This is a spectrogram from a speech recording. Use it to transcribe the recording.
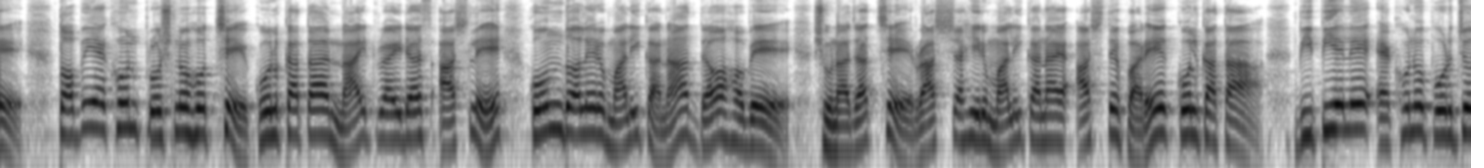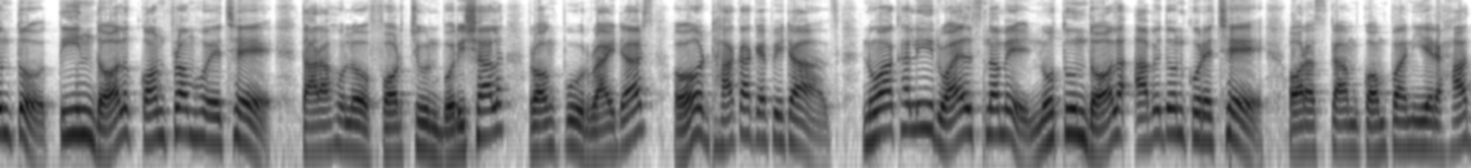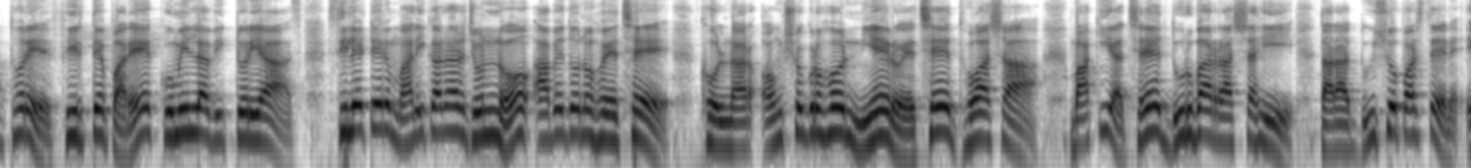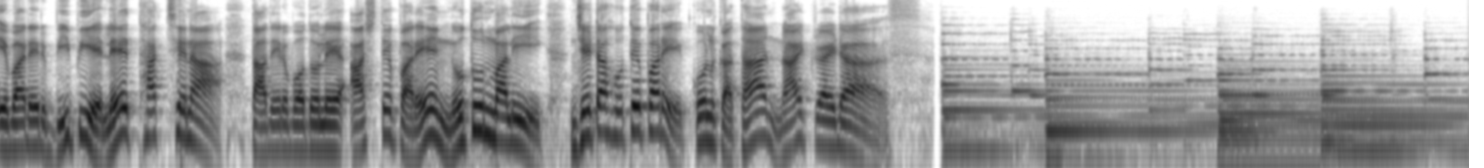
তবে এখন প্রশ্ন হচ্ছে, কলকাতা নাইট রাইডার্স আসলে কোন দলের মালিকানা দেওয়া হবে? শোনা যাচ্ছে, রাজশাহীর মালিকানায় আসতে পারে কলকাতা। বিপিএলে এখনও পর্যন্ত তিন দল কনফার্ম হয়েছে। তারা হলো ফরচুন বরিশাল, রংপুর রাইডার্স ও ঢাকা ক্যাপিটালস। নোয়াখালী রয়্যালস নামে নতুন দল আবেদন করেছে। অরাসকাম কোম্পানির হাত ধরে ফিরতে পারে কুমিল্লা ভিক্টোরিয়াস। সিলেটের মালিকানার জন্য আবেদনও হয়েছে। খুলনার অংশগ্রহণ নিয়ে রয়েছে ধোয়াশা। বাকি আছে দুর্বার রাজশাহী। তারা দুইশো পার্সেন্ট এবারের বিপিএলে থাকছে না। তাদের বদলে আসতে পারে নতুন মালিক, যেটা হতে পারে কলকাতা নাইট রাইডার্স।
